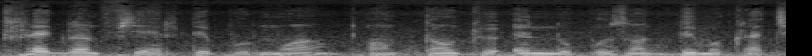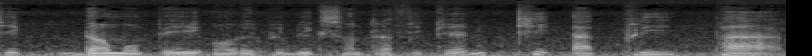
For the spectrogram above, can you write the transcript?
très grande fierté pour moi en tant qu'un opposant démocratique dans mon pays, en République centrafricaine, qui a pris part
